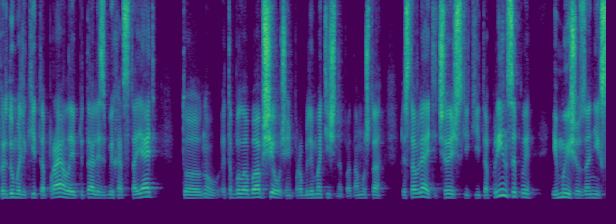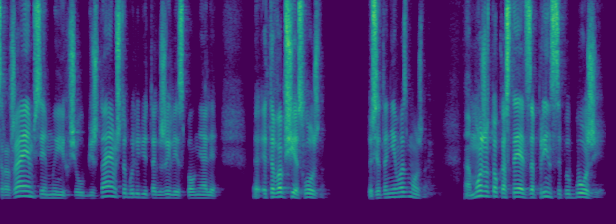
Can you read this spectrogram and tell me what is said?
придумали какие-то правила и пытались бы их отстоять, то ну, это было бы вообще очень проблематично, потому что, представляете, человеческие какие-то принципы, и мы еще за них сражаемся, и мы их еще убеждаем, чтобы люди так жили, исполняли. э, это вообще сложно. То есть это невозможно. А можно только стоять за принципы Божьи.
